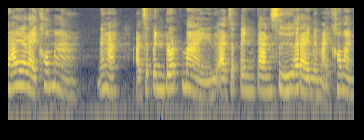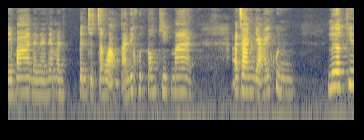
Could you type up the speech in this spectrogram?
ได้อะไรเข้ามานะคะอาจจะเป็นรถใหม่หรืออาจจะเป็นการซื้ออะไรใหม่ ๆ เข้ามาในบ้านดังนั้นเนี่ยมันเป็นจุดจังหวะของการที่คุณต้องคิดมาก อาจารย์อยากให้คุณเลือกที่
